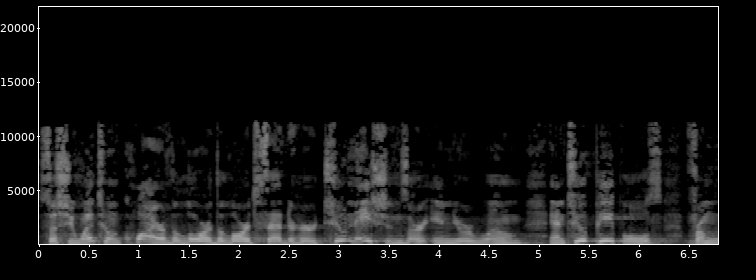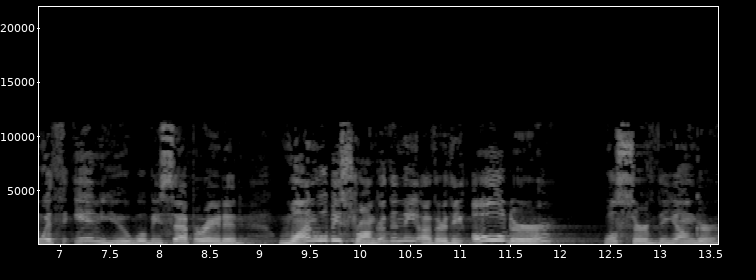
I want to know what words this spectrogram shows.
So she went to inquire of the Lord. The Lord said to her, Two nations are in your womb, and two peoples from within you will be separated. One will be stronger than the other. The older will serve the younger.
